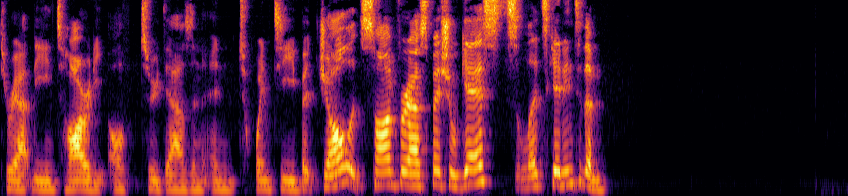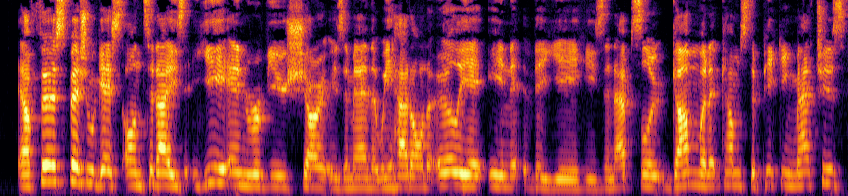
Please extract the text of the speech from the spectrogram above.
throughout the entirety of 2020. But Joel, it's time for our special guests. Let's get into them. Our first special guest on today's year end review show is a man that we had on earlier in the year. He's an absolute gum when it comes to picking matches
